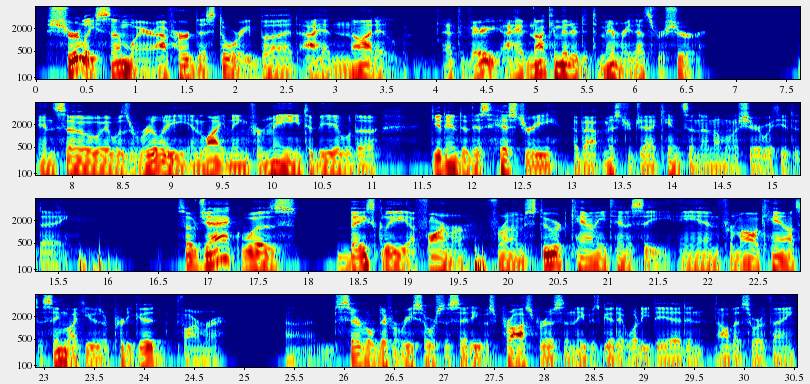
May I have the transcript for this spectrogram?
Surely somewhere I've heard this story, but I had not at, at the very I have not committed it to memory, that's for sure. And so it was really enlightening for me to be able to get into this history about Mr. Jack Henson, and I'm going to share with you today. So, Jack was basically a farmer from Stewart County, Tennessee, and from all accounts, it seemed like he was a pretty good farmer. Uh, several different resources said he was prosperous and he was good at what he did and all that sort of thing.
